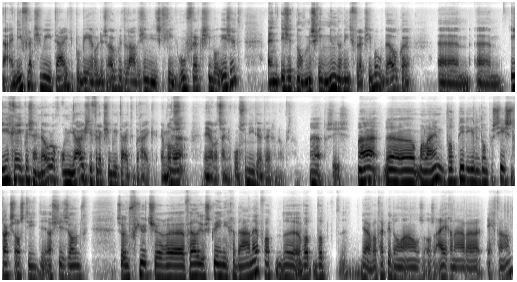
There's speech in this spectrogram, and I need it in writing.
Nou, en die flexibiliteit die proberen we dus ook weer te laten zien in de screen. Hoe flexibel is het? En is het nog misschien nu nog niet flexibel? Welke ehm, ehm, ingrepen zijn nodig om juist die flexibiliteit te bereiken? En wat, Ja. en ja, wat zijn de kosten die daar tegenover staan? Ja, precies. Maar eh, Marlijn, wat bieden jullie dan precies straks als, die, als je zo'n zo'n future eh, value screening gedaan hebt? Wat, eh, wat, wat, ja, wat heb je dan als, als eigenaar daar echt aan?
